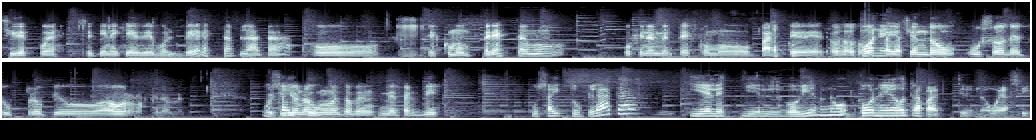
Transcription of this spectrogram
si después se tiene que devolver esta plata o es como un préstamo finalmente es como parte de, o, o- o Pone- estás haciendo uso de tus propios ahorros finalmente. Porque yo en tu- algún momento me, me perdí. usáis tu plata y el, y el gobierno pone otra parte, una wea así.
